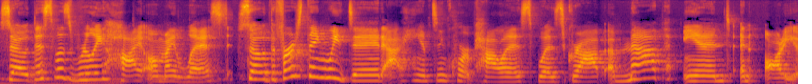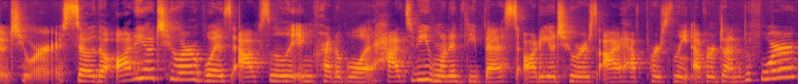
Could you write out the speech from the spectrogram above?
So this was really high on my list. So the first thing we did at Hampton Court Palace was grab a map and an audio tour. So the audio tour was absolutely incredible. It had to be one of the best audio tours I have personally ever done before.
